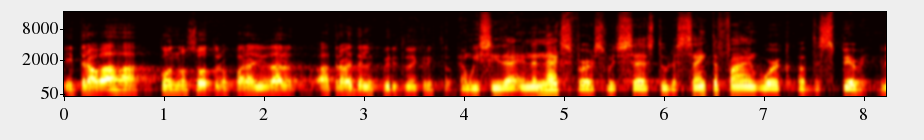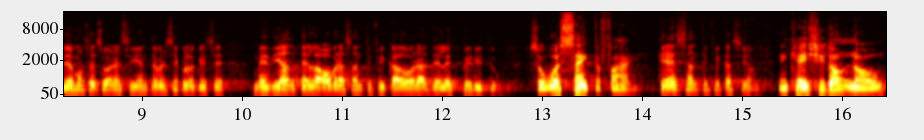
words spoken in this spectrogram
y trabaja con nosotros para ayudar a través del Espíritu de Cristo. And we see that in the next verse, which says, through the sanctifying work of the Spirit. Y vemos eso en el siguiente versículo que dice, mediante la obra santificadora del Espíritu. So, what's sanctifying? ¿Qué es santificación? In case you don't know,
